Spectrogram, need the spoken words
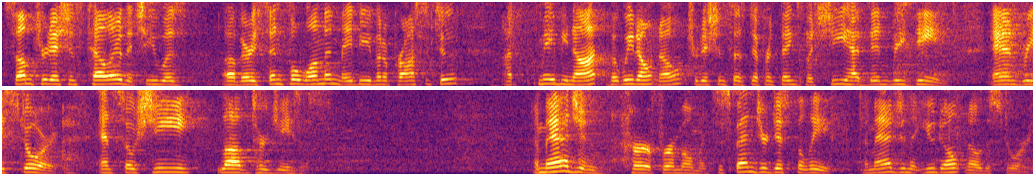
Some traditions tell her that she was a very sinful woman, maybe even a prostitute. Uh, maybe not, but we don't know. Tradition says different things, but she had been redeemed and restored. And so she loved her Jesus. Imagine her for a moment. Suspend your disbelief. Imagine that you don't know the story.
